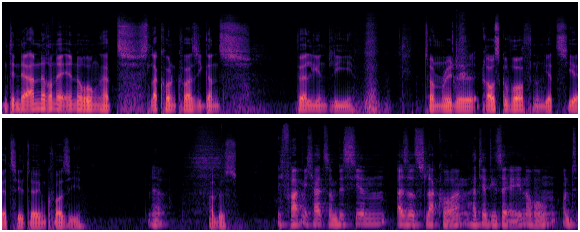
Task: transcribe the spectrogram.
Und in der anderen Erinnerung hat Slughorn quasi ganz valiantly Tom Riddle rausgeworfen und jetzt hier erzählt er ihm quasi ja. alles. Ich frage mich halt so ein bisschen, also Slughorn hat ja diese Erinnerung und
